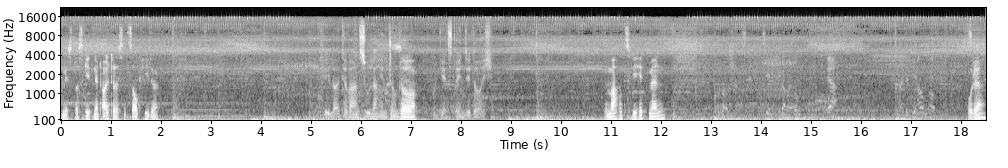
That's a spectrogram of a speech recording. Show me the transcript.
Mist, das geht nicht. Alter, das sind sau viele. Die Leute waren zu lange im Dschungel. So, Und jetzt drehen sie durch. wir machen's wie Hitman. Oder?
